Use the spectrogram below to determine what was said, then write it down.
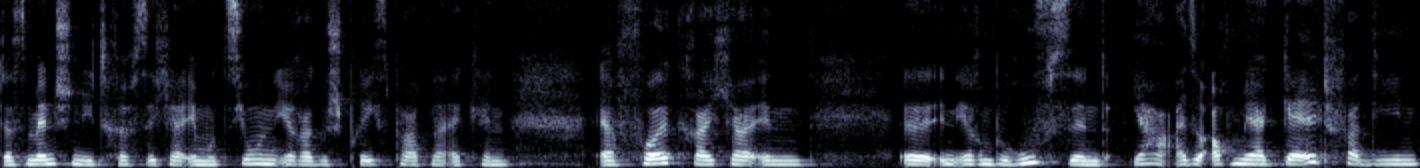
dass Menschen, die treffsicher Emotionen ihrer Gesprächspartner erkennen, erfolgreicher in äh, in ihrem Beruf sind, ja, also auch mehr Geld verdienen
